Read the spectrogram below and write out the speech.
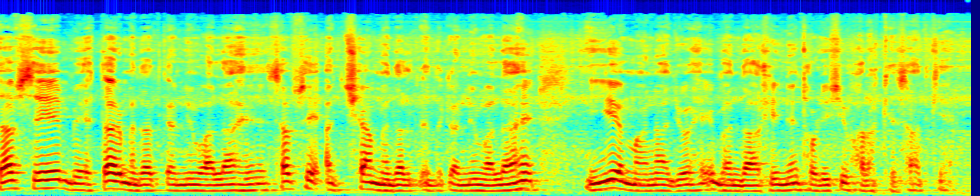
سب سے بہتر مدد کرنے والا ہے، سب سے اچھا مدد کرنے والا ہے۔ یہ معنی جو ہے بنداخی نے تھوڑی سی فرق کے ساتھ کیا۔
